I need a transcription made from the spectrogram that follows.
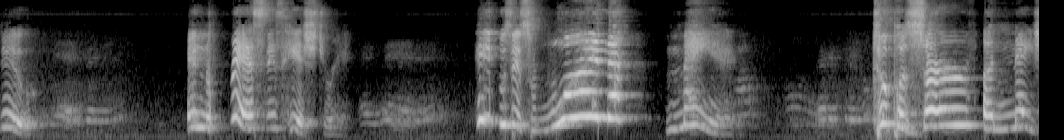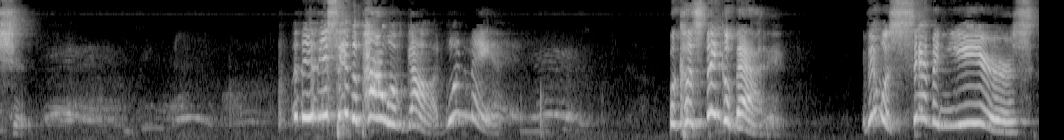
do. And the rest is history. He uses one man to preserve a nation. But then you see the power of God, one man. Because think about it. If it was seven years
